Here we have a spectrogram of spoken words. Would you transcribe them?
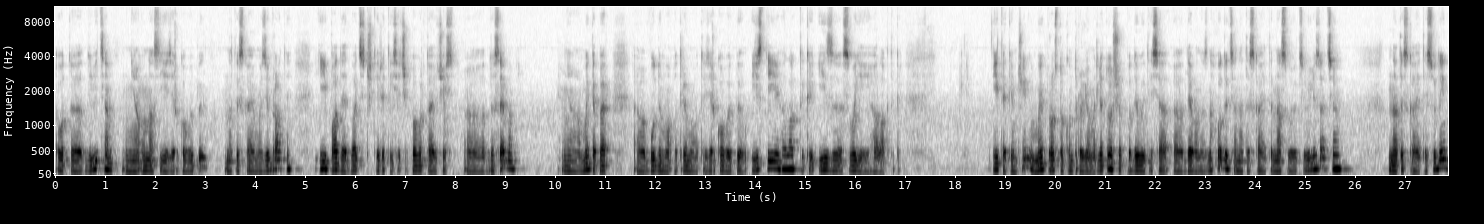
От е, дивіться, у нас є зірковий пил, натискаємо зібрати і падає 24 тисячі. Повертаючись е, до себе, ми тепер будемо отримувати зірковий пил із тієї галактики, і з своєї галактики. І таким чином ми просто контролюємо. Для того, щоб подивитися, де вона знаходиться, натискаєте на свою цивілізацію, натискаєте сюди.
